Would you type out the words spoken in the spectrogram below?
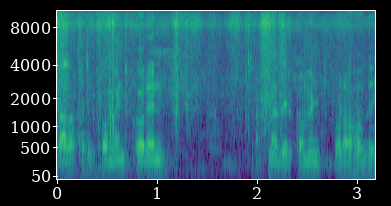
তাড়াতাড়ি কমেন্ট করেন, আপনাদের কমেন্ট পড়া হবে।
